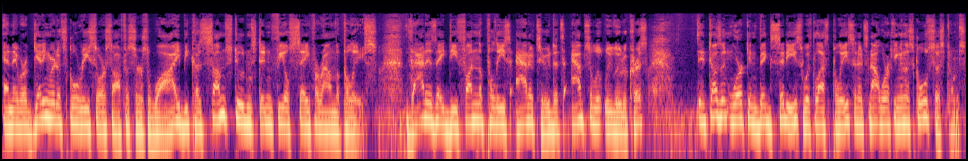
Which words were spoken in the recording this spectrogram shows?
and they were getting rid of school resource officers. Why? Because some students didn't feel safe around the police. That is a defund the police attitude that's absolutely ludicrous. It doesn't work in big cities with less police and it's not working in the school systems.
